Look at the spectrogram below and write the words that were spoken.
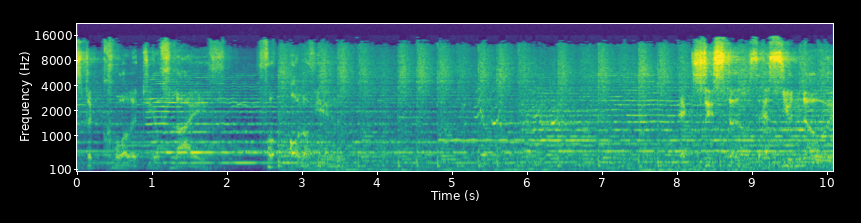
raise the quality of life for all of you. Existence as you know it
